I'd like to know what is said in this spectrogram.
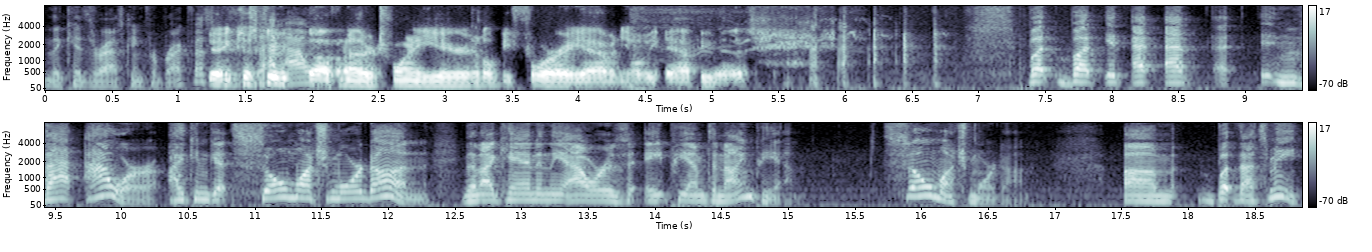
the kids are asking for breakfast. Yeah, just give hour... yourself another 20 years. It'll be 4 a.m. and you'll be happy with it. But but it at, at, at in that hour, I can get so much more done than I can in the hours 8 p.m. to 9 p.m. So much more done. Um, but that's me.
